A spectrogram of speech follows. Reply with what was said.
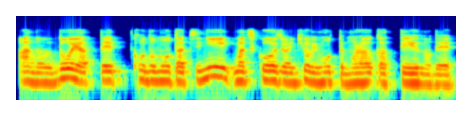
あのどうやって子供たちに町工場に興味持ってもらうかっていうので、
